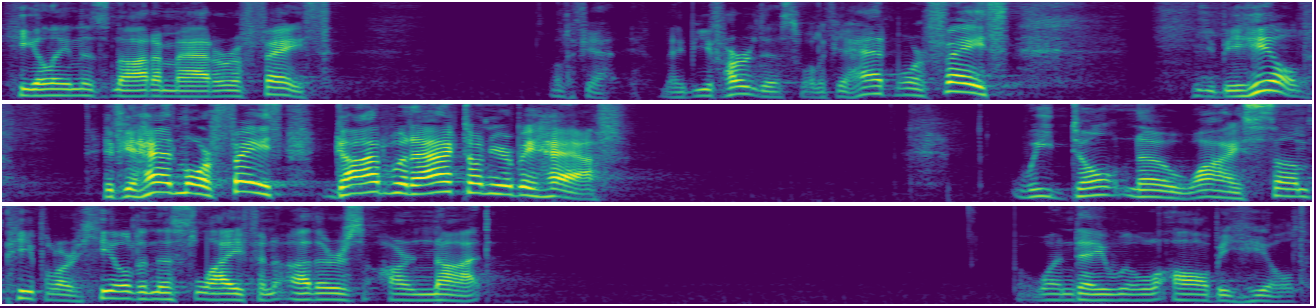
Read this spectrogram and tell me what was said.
healing is not a matter of faith. Well, if you, maybe you've heard this. Well, if you had more faith, you'd be healed. If you had more faith, God would act on your behalf we don't know why some people are healed in this life and others are not. But one day we'll all be healed.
